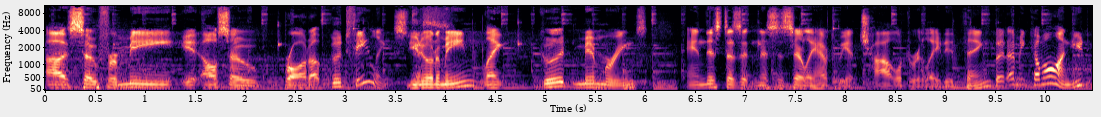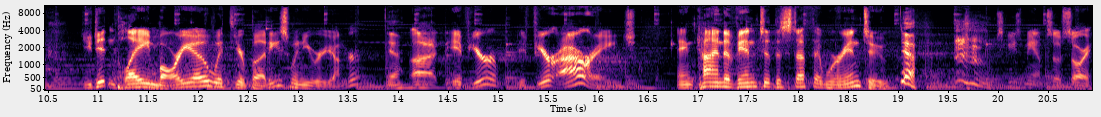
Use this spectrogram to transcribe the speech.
Uh, so for me, it also brought up good feelings. You know what I mean? Like good memories. And this doesn't necessarily have to be a child-related thing, but I mean, come on, you you didn't play Mario with your buddies when you were younger? Yeah. Uh, if you're if you're our age and kind of into the stuff that we're into, Yeah. excuse me, I'm so sorry.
